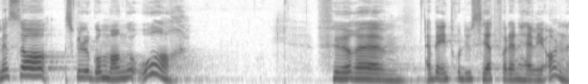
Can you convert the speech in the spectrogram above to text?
Men så skulle det gå mange år før eh, jeg ble introdusert for Den hellige ånd.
